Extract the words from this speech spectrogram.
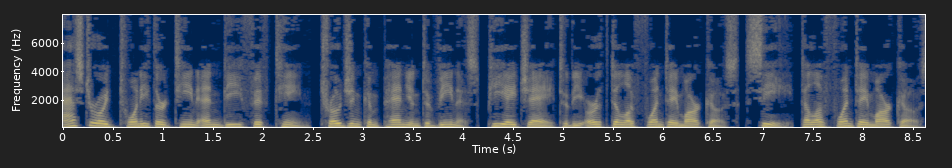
Asteroid 2013 ND15, Trojan companion to Venus, PHA to the Earth de la Fuente Marcos, C. de la Fuente Marcos,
